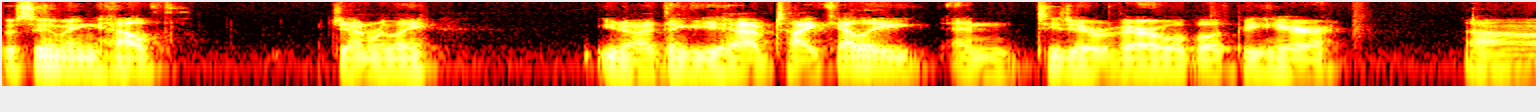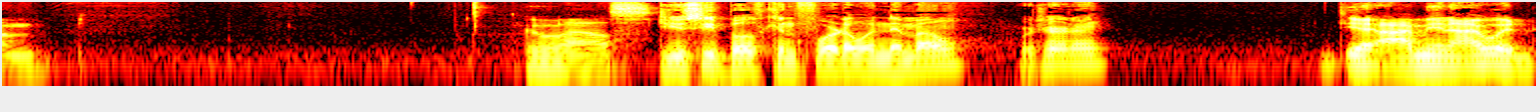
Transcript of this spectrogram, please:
assuming health generally, you know, I think you have Ty Kelly and TJ Rivera will both be here. Um, who else? Do you see both Conforto and Nimmo returning? Yeah, I mean, I would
